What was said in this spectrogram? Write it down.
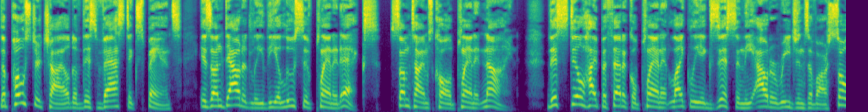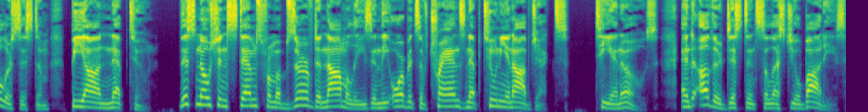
The poster child of this vast expanse is undoubtedly the elusive Planet X, sometimes called Planet 9. This still hypothetical planet likely exists in the outer regions of our solar system, beyond Neptune. This notion stems from observed anomalies in the orbits of trans-Neptunian objects, TNOs, and other distant celestial bodies,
